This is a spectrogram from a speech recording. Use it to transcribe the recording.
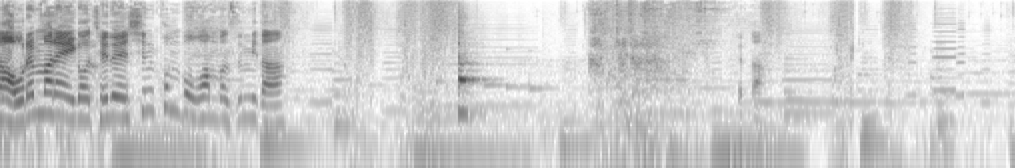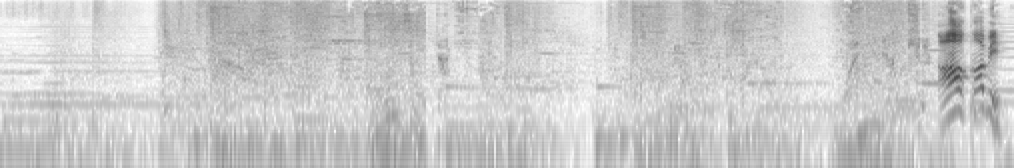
자 오랜만에 이거 제드의 신콤보 한번 씁니다. 됐다. 아 까비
